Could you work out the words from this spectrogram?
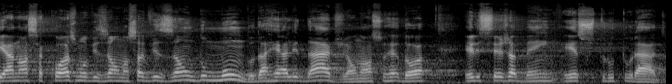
que a nossa cosmovisão, nossa visão do mundo, da realidade ao nosso redor, ele seja bem estruturado.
